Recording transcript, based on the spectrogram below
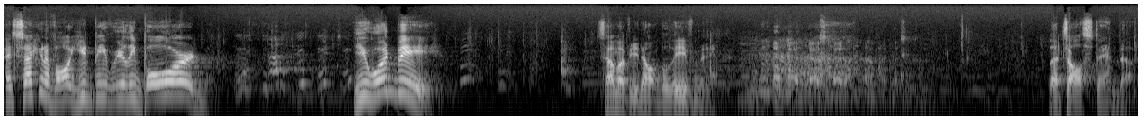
And second of all, you'd be really bored. You would be. Some of you don't believe me. Let's all stand up.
